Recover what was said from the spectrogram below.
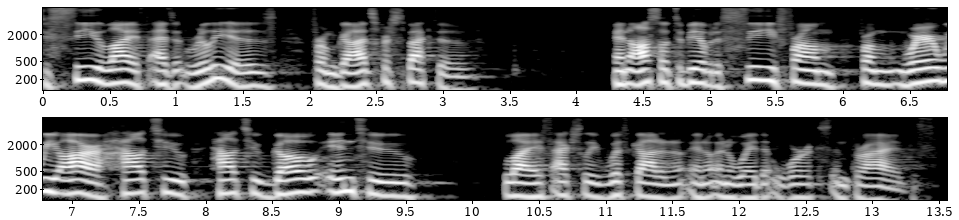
to see life as it really is from God's perspective and also to be able to see from, from where we are how to, how to go into life actually with God in a, in a way that works and thrives.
